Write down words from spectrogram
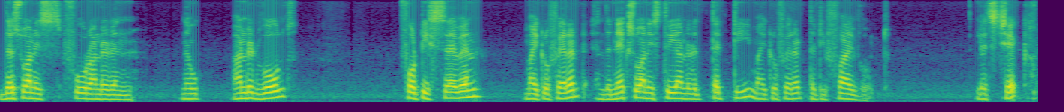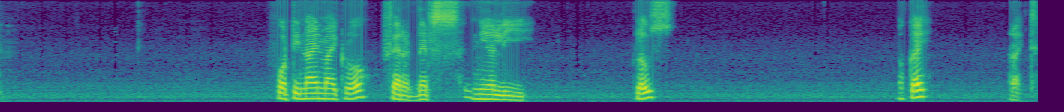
this one is 400 and no 100 volt 47 microfarad and the next one is 330 microfarad 35 volt. Let's check. 49 microfarad that's nearly close. Okay right.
